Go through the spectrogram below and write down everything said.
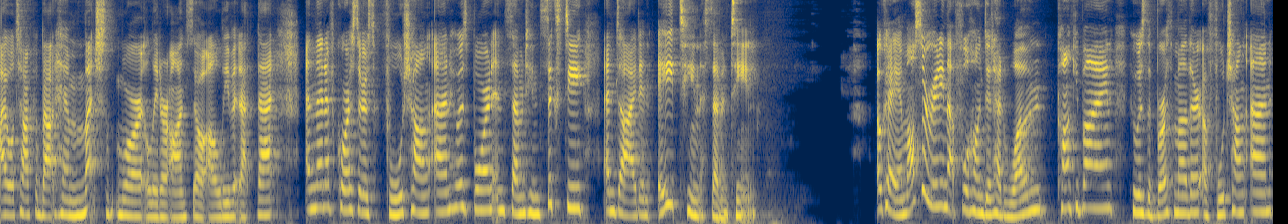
I will talk about him much more later on, so I'll leave it at that. And then, of course, there's Fu Chang'an, who was born in 1760 and died in 1817. Okay, I'm also reading that Fu Heng did had one concubine who was the birth mother of Fu Chang'an,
